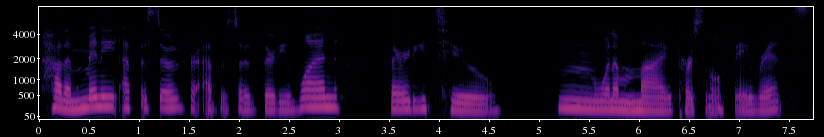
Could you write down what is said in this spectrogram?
had a mini episode for episode 31, 32. Hmm, one of my personal favorites.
